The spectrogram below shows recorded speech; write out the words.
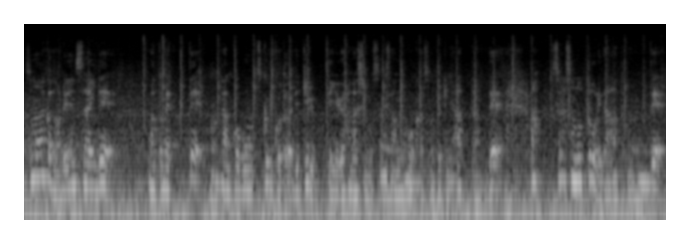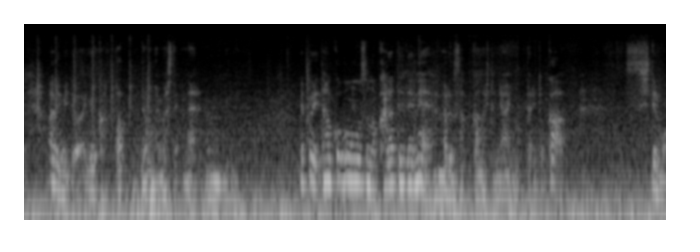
うん。その中の連載でまとめてうん。単行本を作ることができるっていう話も鈴木さんの方からその時にあったんであそれはその通りだなと思ってある意味では良かったって思いましたよね。やっぱり単行本をその空手でね、うん。ある作家の人に会いに行ったりとかしても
